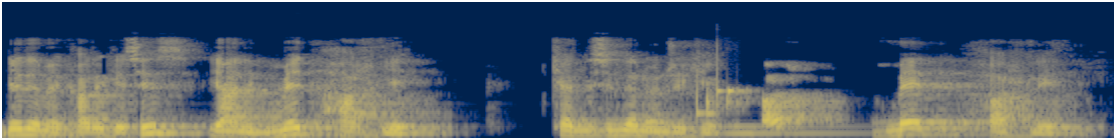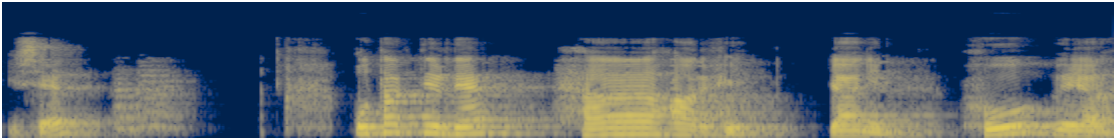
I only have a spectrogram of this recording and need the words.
ne demek hareketsiz? Yani med harfli kendisinden önceki harf med harfli ise o takdirde ha harfi yani hu veya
